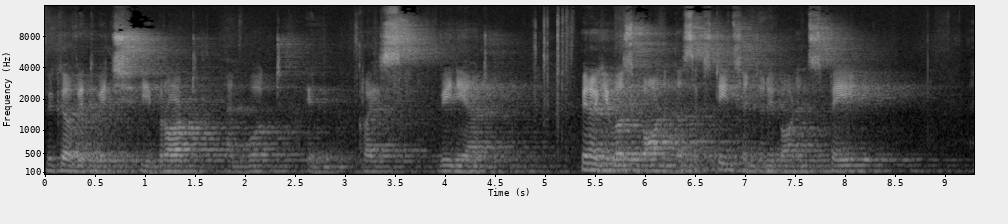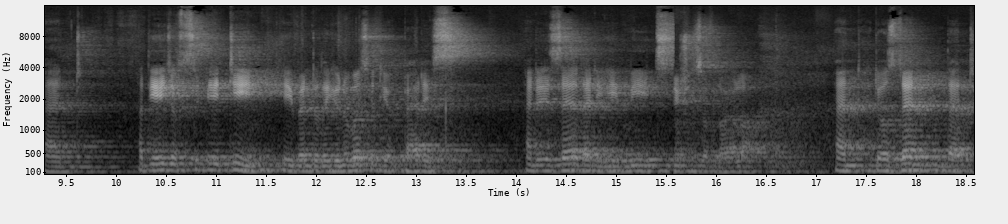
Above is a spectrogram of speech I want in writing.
vigor with which he brought and worked in Christ's vineyard. You know, he was born in the 16th century, born in Spain, and at the age of 18, he went to the University of Paris, and it is there that he meets Ignatius of Loyola. And it was then that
